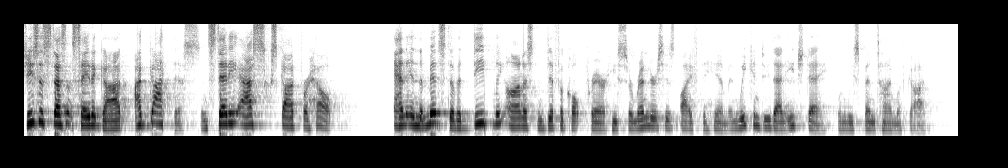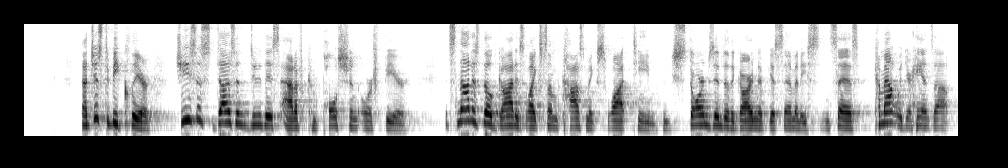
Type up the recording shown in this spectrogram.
Jesus doesn't say to God, I've got this. Instead, He asks God for help. And in the midst of a deeply honest and difficult prayer, he surrenders his life to him. And we can do that each day when we spend time with God. Now, just to be clear, Jesus doesn't do this out of compulsion or fear. It's not as though God is like some cosmic SWAT team who storms into the Garden of Gethsemane and says, Come out with your hands up.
